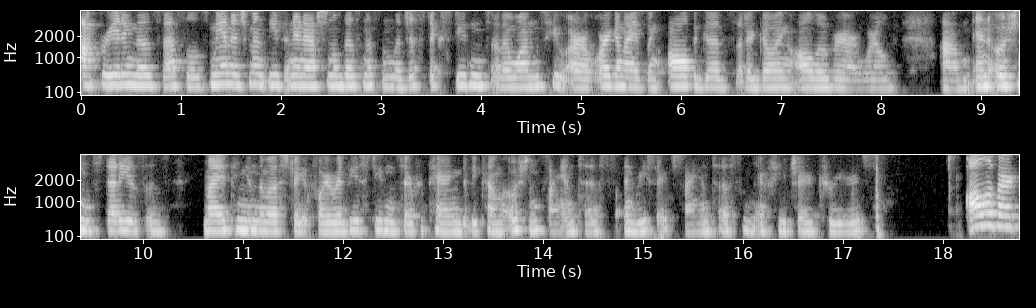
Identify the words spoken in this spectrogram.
operating those vessels. Management, these international business and logistics students are the ones who are organizing all the goods that are going all over our world. Um, and ocean studies is my opinion, the most straightforward. These students are preparing to become ocean scientists and research scientists in their future careers. All of our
